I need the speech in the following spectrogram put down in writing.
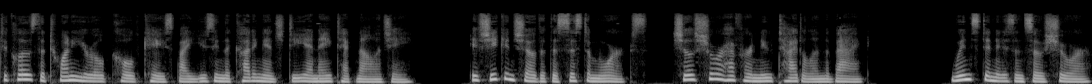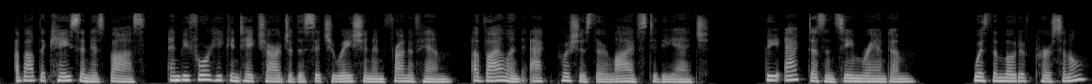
to close the 20 year old cold case by using the cutting edge DNA technology. If she can show that the system works, she'll sure have her new title in the bag. Winston isn't so sure about the case and his boss, and before he can take charge of the situation in front of him, a violent act pushes their lives to the edge. The act doesn't seem random. Was the motive personal?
